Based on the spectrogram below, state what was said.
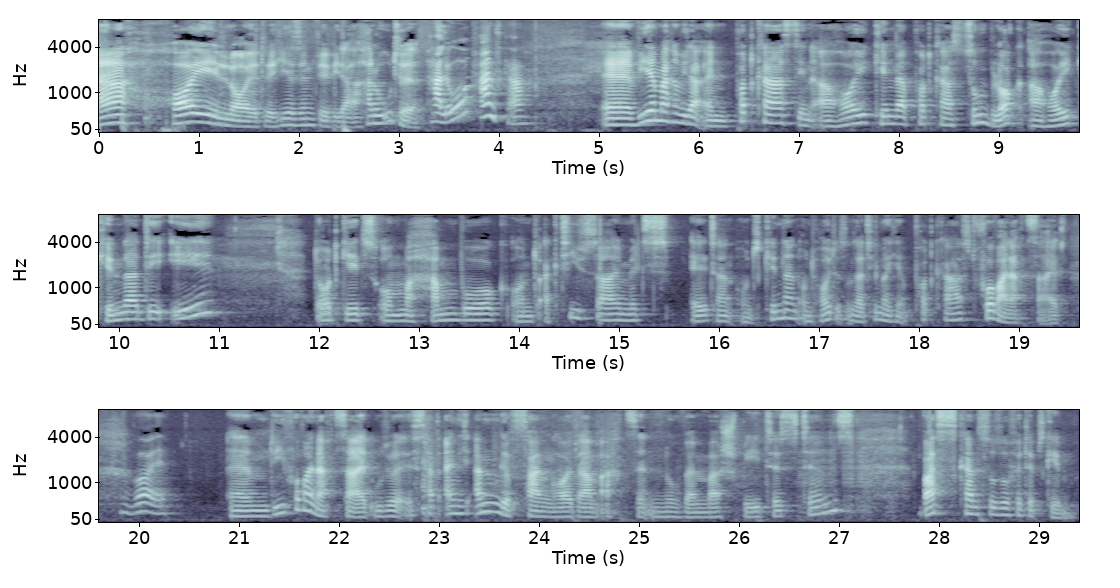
Ahoi Leute, hier sind wir wieder. Hallo Ute. Hallo Ansgar. Äh, wir machen wieder einen Podcast, den Ahoi Kinder Podcast zum Blog ahoikinder.de. Dort geht es um Hamburg und aktiv sein mit Eltern und Kindern. Und heute ist unser Thema hier im Podcast Vorweihnachtszeit. Jawohl. Ähm, die Vorweihnachtszeit, Ute, es hat eigentlich angefangen heute am 18. November spätestens. Was kannst du so für Tipps geben?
